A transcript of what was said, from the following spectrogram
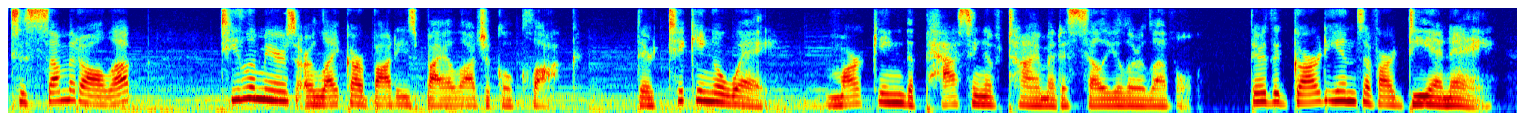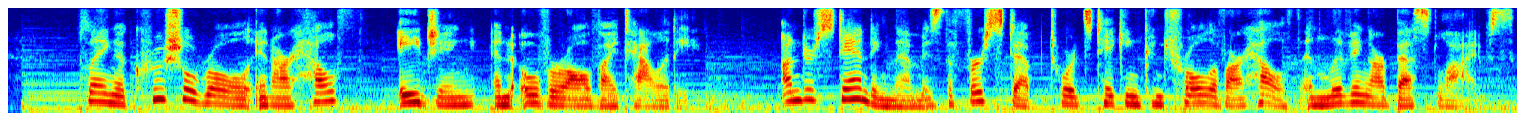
to sum it all up, telomeres are like our body's biological clock. They're ticking away, marking the passing of time at a cellular level. They're the guardians of our DNA, playing a crucial role in our health aging, and overall vitality. Understanding them is the first step towards taking control of our health and living our best lives.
